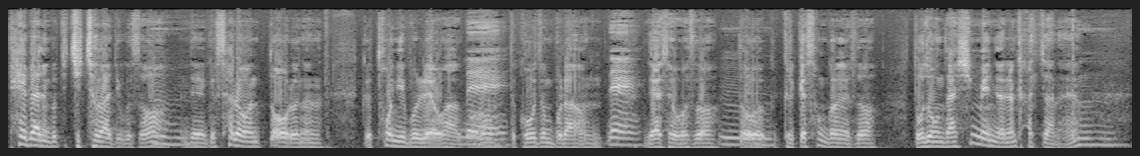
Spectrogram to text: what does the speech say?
패배하는 것도 지쳐가지고서 음. 근데 그 새로운 떠오르는 그 토니 블레어하고 네. 또 고든 브라운 네. 내세워서 음. 또그 그렇게 성공해서 노동당 십몇 년을 갔잖아요. 음.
